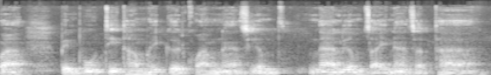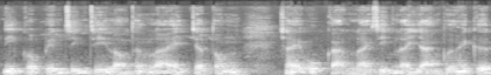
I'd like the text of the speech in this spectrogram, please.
ว่าเป็นผู้ที่ทำให้เกิดความน่าเชื่อม น่าเลื่อมใสน่าศรัทธา นี่ก็เป็นสิ่งที่เราทั้งหลายจะต้องใช้โอกาสหลายสิ่งหลายอย่างเพื่อให้เกิด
